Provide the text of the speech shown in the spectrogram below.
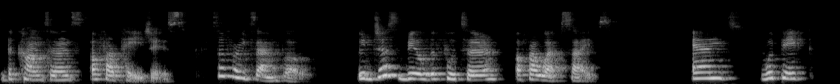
the contents of our pages. So, for example, we just build the footer of our website and we pick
